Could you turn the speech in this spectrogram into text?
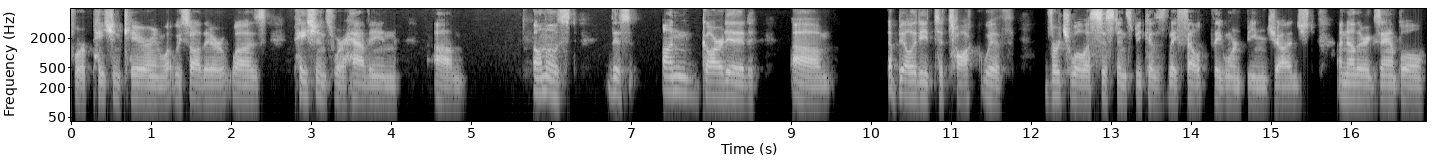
for patient care, and what we saw there was patients were having um, almost this unguarded um, ability to talk with virtual assistants because they felt they weren't being judged. Another example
